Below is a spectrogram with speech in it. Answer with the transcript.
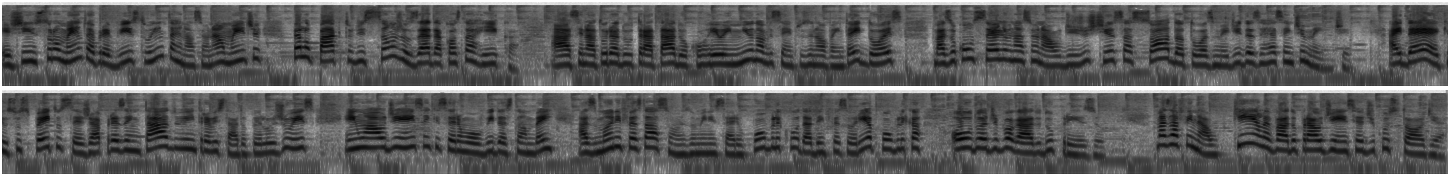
Este instrumento é previsto internacionalmente pelo Pacto de São José da Costa Rica. A assinatura do tratado ocorreu em 1992, mas o Conselho Nacional de Justiça só adotou as medidas recentemente. A ideia é que o suspeito seja apresentado e entrevistado pelo juiz em uma audiência em que serão ouvidas também as manifestações do Ministério Público, da Defensoria Pública ou do advogado do preso. Mas afinal, quem é levado para a audiência de custódia?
